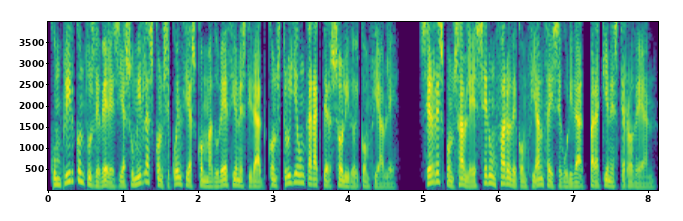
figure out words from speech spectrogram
Cumplir con tus deberes y asumir las consecuencias con madurez y honestidad construye un carácter sólido y confiable. Ser responsable es ser un faro de confianza y seguridad para quienes te rodean.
